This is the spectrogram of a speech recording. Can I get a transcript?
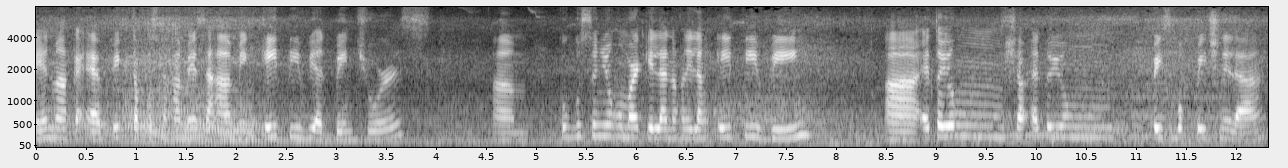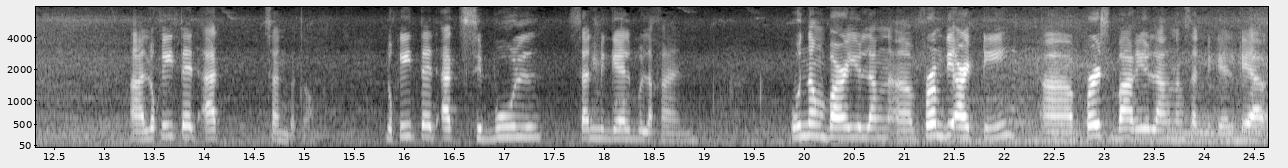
Ayan mga ka-epic, tapos na kami sa aming ATV Adventures. Um, kung gusto niyo umarkila ng kanilang ATV, ah ito yung ito yung Facebook page nila. Ah, located at saan ba to? Located at Sibul, San Miguel, Bulacan. Unang barrio lang ah, from DRT, ah, first barrio lang ng San Miguel. Kaya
